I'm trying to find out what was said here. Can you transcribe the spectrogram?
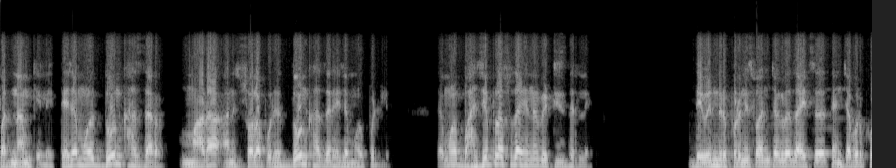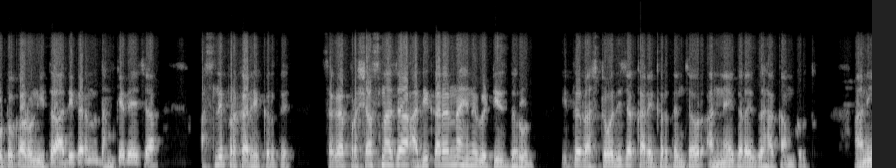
बदनाम केले. त्याच्यामुळे दोन खासदार माडा आणि सोलापूर हे दोन खासदार ह्याच्यामुळे पडले. त्यामुळे भाजपला सुद्धा ह्यानं वेटीस धरले. देवेंद्र फडणवीसांच्याकडे जायचं त्यांच्यावर फोटो काढून इथं अधिकाऱ्यांना धमक्या द्यायच्या असले प्रकार हे करते सगळ्या प्रशासनाच्या अधिकाऱ्यांना ह्यानं वेटीस धरून इथं राष्ट्रवादीच्या कार्यकर्त्यांच्यावर अन्याय करायचं हा काम करतो. आणि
